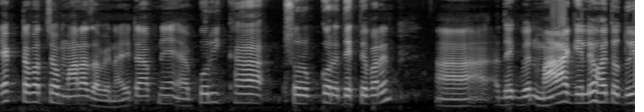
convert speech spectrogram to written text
একটা বাচ্চাও মারা যাবে না। এটা আপনি পরীক্ষা স্বরূপ করে দেখতে পারেন। দেখবেন মারা গেলে হয়তো দুই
